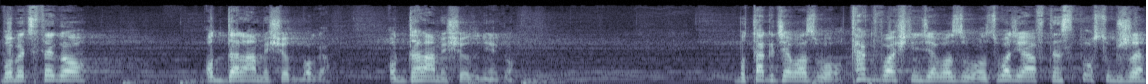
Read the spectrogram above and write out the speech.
Wobec tego oddalamy się od Boga, oddalamy się od Niego. Bo tak działa zło, tak właśnie działa zło. Zło działa w ten sposób, że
